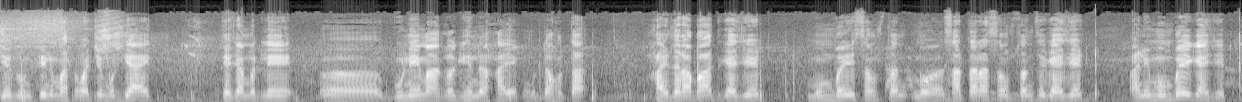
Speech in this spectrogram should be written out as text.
जे दोन तीन महत्त्वाचे मुद्दे आहेत त्याच्यामधले गुन्हे मागं घेणं हा एक मुद्दा होता. हैदराबाद गॅजेट मुंबई संस्थान म- सातारा संस्थांचं गॅजेट आणि मुंबई गॅजेट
